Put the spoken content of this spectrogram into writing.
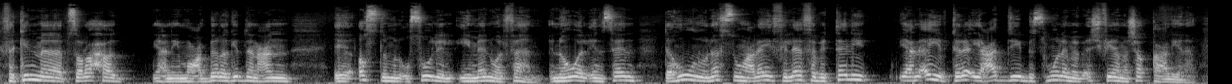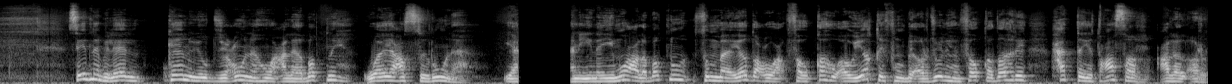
فكلمة بصراحة يعني معبرة جدا عن أصل من أصول الإيمان والفهم إن هو الإنسان تهون نفسه عليه في فبالتالي يعني أي ابتلاء يعدي بسهولة ما يبقاش فيها مشقة علينا. سيدنا بلال كانوا يضجعونه على بطنه ويعصرونه. يعني ينيموه على بطنه ثم يضع فوقه أو يقف بأرجلهم فوق ظهره حتى يتعصر على الأرض.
